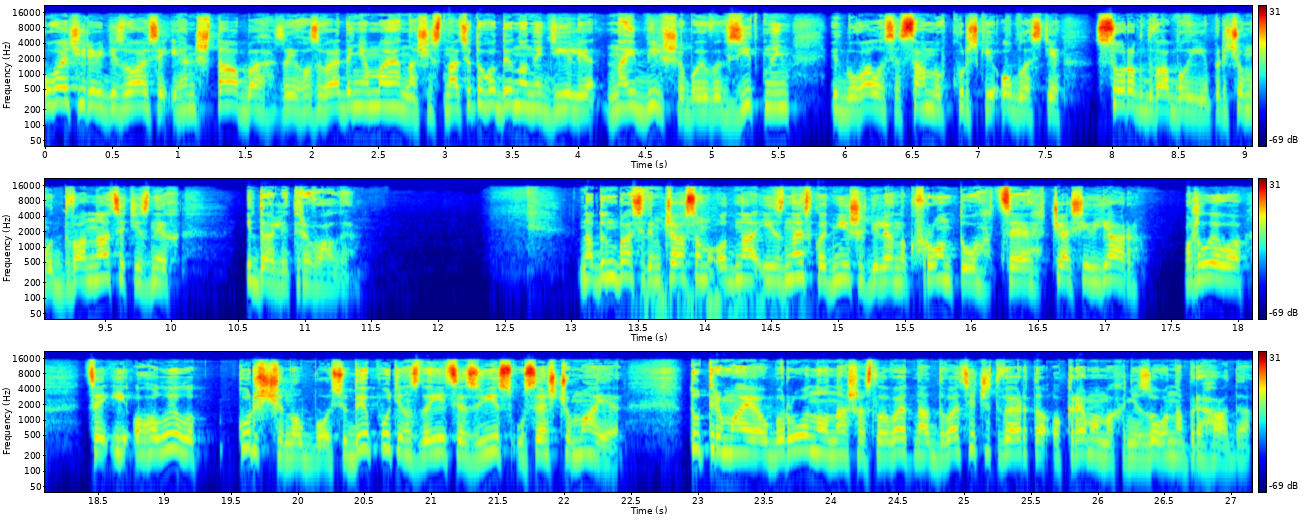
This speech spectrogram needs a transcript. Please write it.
Увечері відізвався і генштаб. За його зведеннями на 16 годину неділі найбільше бойових зіткнень відбувалося саме в Курській області 42 бої, причому 12 із них і далі тривали. На Донбасі тим часом одна із найскладніших ділянок фронту це часів яр. Можливо, це і оголило Курщину, бо сюди Путін, здається, звіз усе, що має. Тут тримає оборону наша славетна 24-та окрема механізована бригада.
